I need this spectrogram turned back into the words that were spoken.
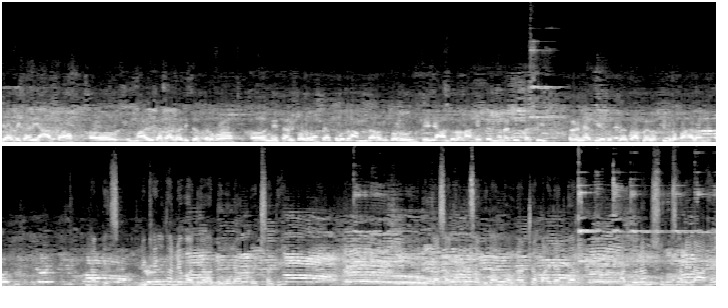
या ठिकाणी आता महाविकास आघाडीच्या सर्व नेत्यांकडून त्यासोबत आमदारांकडून हे जे आंदोलन आहे ते मराठीसाठी करण्यात येत असल्याचं आपल्याला तीव्र पाहायला मिळत आहे. नक्कीच. निखिल धन्यवाद या दिलेल्या अपडेटसाठी महाविकास आघाडीचं विधान भवनाच्या पायऱ्यांवर आंदोलन सुरू झालेलं आहे.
